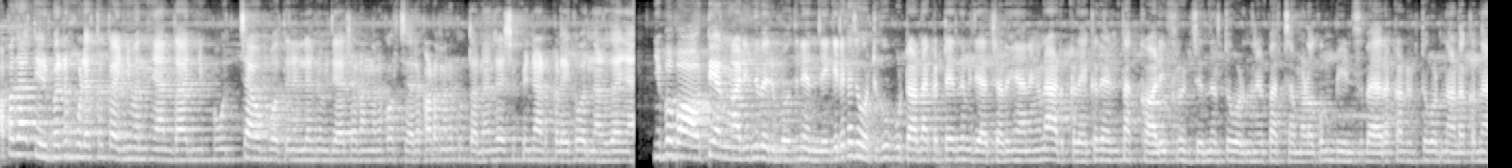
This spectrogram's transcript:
അപ്പോൾ അതാ തിരുമ്പലും കൂടെയൊക്കെ കഴിഞ്ഞ് വന്ന് ഞാൻ എന്താ ഇനിയിപ്പോൾ ഉച്ചയാകുമ്പോൾ തന്നെ എന്ന് വിചാരിച്ചാണ് അങ്ങനെ കുറച്ച് നേരം കടങ്ങനെ കുത്തണതിന് ശേഷം പിന്നെ അടുക്കളയ്ക്ക് വന്നത് ഞാൻ ഇനിയിപ്പോൾ ബാവട്ടി അങ്ങാടിയിൽ നിന്ന് വരുമ്പോൾ എന്തെങ്കിലുമൊക്കെ ചോറ്റക്ക് കൂട്ടാണ്ടാക്കട്ടെ എന്ന് വിചാരിച്ചാണ് ഞാനിങ്ങനെ അടുക്കളയൊക്കെ ഞാൻ തക്കാളി ഫ്രിഡ്ജിൽ നിന്ന് എടുത്ത് കൊടുക്കുന്നത് പച്ചമുളകും ബീൻസ് പയറൊക്കെ എടുത്ത് കൊടുന്ന് അതൊക്കെ ഒന്ന്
